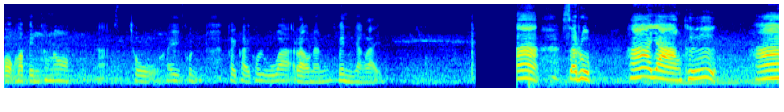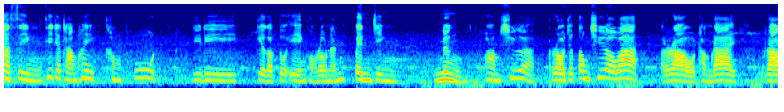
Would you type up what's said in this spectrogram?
ออกมาเป็นข้างนอกโชว์ให้คนใครๆเขารู้ว่าเรานั้นเป็นอย่างไรสรุป 5 อย่างคือ 5 สิ่งที่จะทำให้คำพูดดีๆ เกี่ยวกับตัวเองของเรานั้นเป็นจริง 1. ความเชื่อเราจะต้องเชื่อว่าเราทำได้ เรา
